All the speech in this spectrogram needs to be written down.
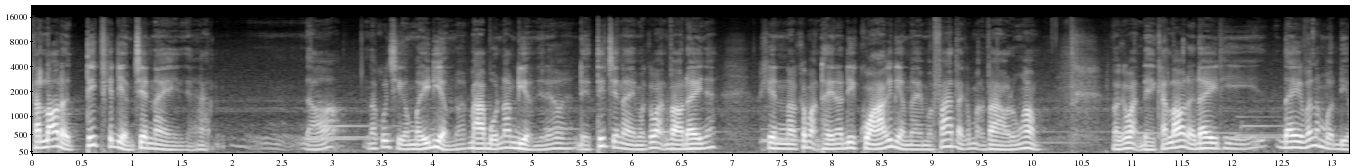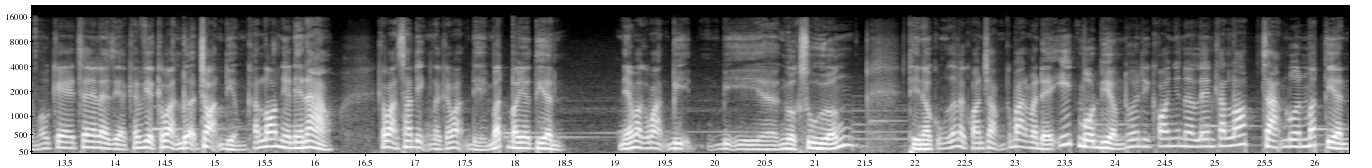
cắt lót ở tích cái điểm trên này chẳng hạn. Đó, nó cũng chỉ có mấy điểm thôi, ba, bốn, năm điểm gì đấy thôi. Để tích trên này mà các bạn vào đây nhé khi nó, các bạn thấy nó đi quá cái điểm này một phát là các bạn vào, đúng không? Và các bạn để cắt lót ở đây thì đây vẫn là một điểm ok. Cho nên là gì cái việc các bạn lựa chọn điểm cắt lót như thế nào? Các bạn xác định là các bạn để mất bao nhiêu tiền. Nếu mà các bạn bị bị ờ, ngược xu hướng thì nó cũng rất là quan trọng. Các bạn mà để ít một điểm thôi thì coi như là lên cắt lót, chạm luôn, mất tiền.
